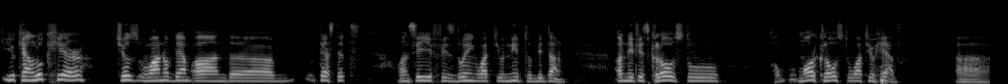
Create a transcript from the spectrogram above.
you can look here, choose one of them and uh, test it and see if it's doing what you need to be done. And if it's close to, more close to what you have. Uh,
